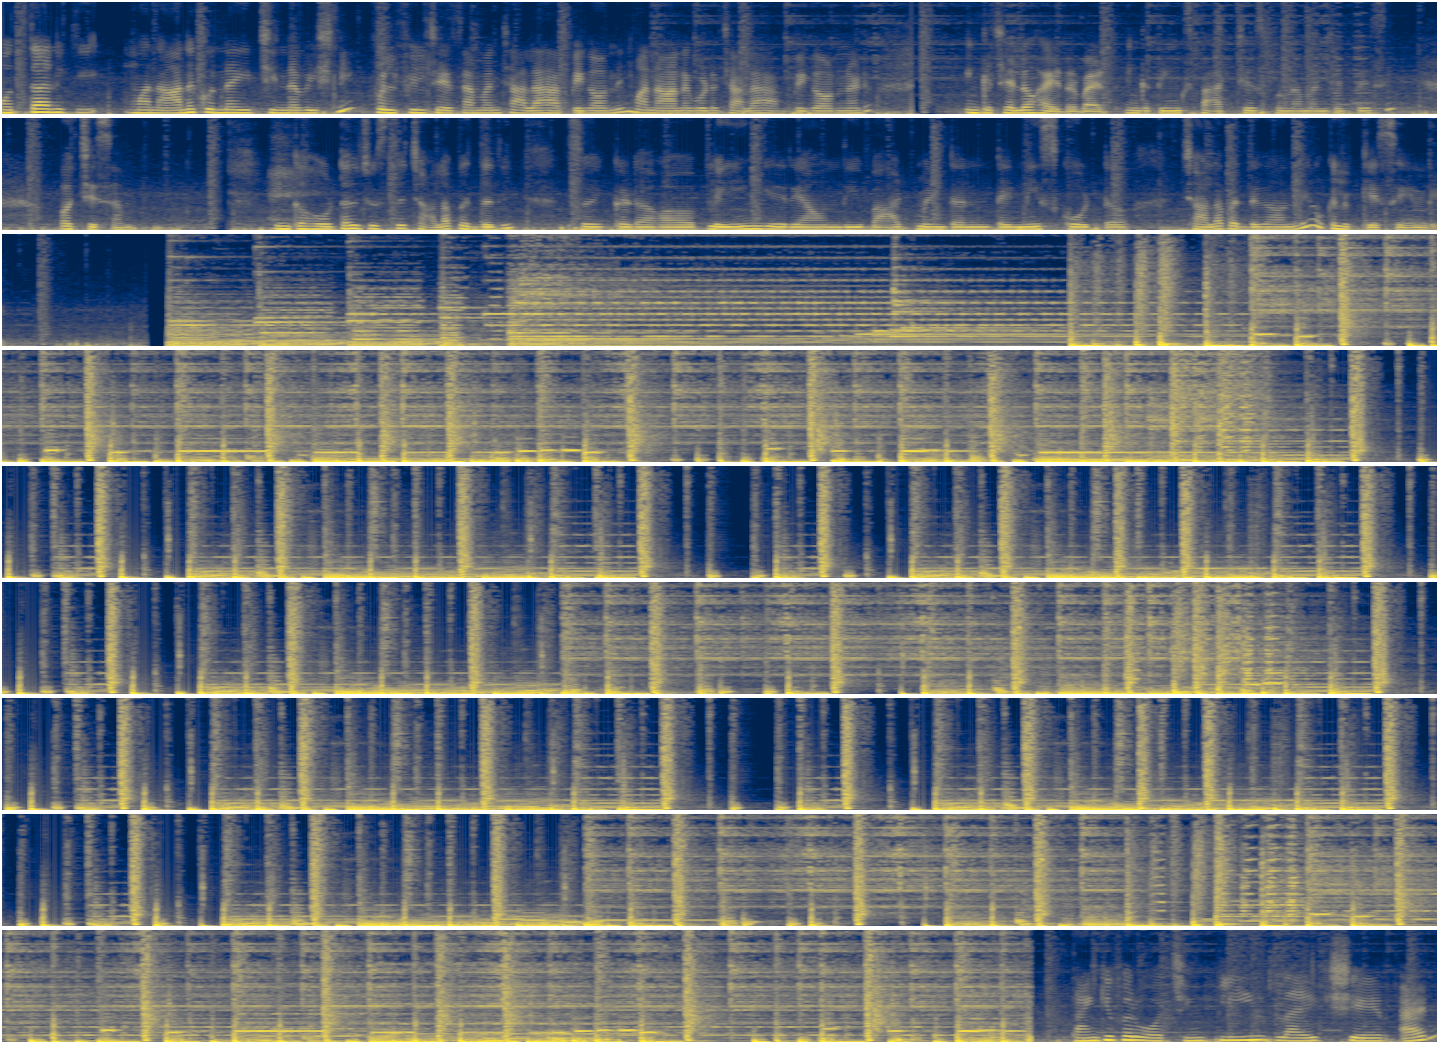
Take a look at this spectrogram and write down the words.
మొత్తానికి మా నాన్నకున్న ఈ చిన్న విష్ని ఫుల్ఫిల్ చేశామని చాలా హ్యాపీగా ఉంది. మా నాన్న కూడా చాలా హ్యాపీగా ఉన్నాడు. ఇంకా చలో హైదరాబాద్ ఇంకా థింగ్స్ ప్యాక్ చేసుకుందామని చెప్పేసి వచ్చేసాం. ఇంకా హోటల్ చూస్తే చాలా పెద్దది. సో ఇక్కడ ప్లేయింగ్ ఏరియా ఉంది బ్యాడ్మింటన్ టెన్నిస్ కోర్ట్ చాలా పెద్దగా ఉంది. ఒక లుక్ వేసేయండి. Watching. Please like, share and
